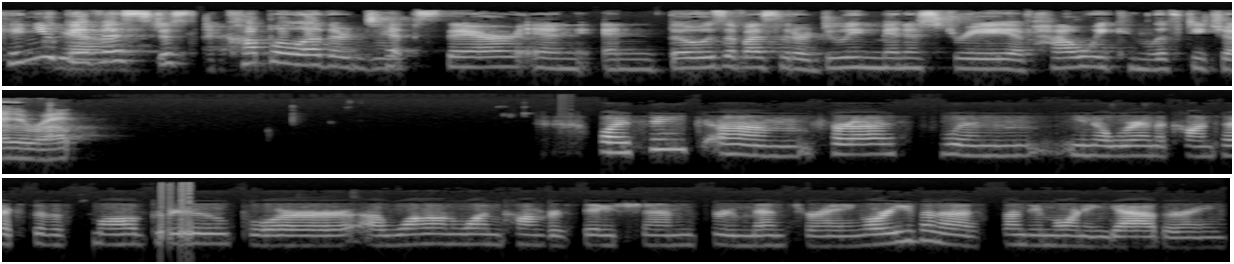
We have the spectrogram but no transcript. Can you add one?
Can you yeah. give us just a couple other mm-hmm. tips there and, and those of us that are doing ministry of how we can lift each other up? Well, I think um, for us, when you know we're in the context of a small group or a one-on-one conversation through mentoring, or even a Sunday morning gathering,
